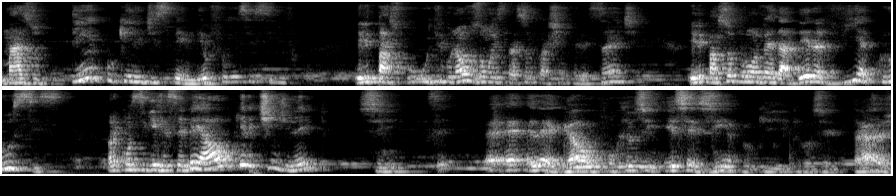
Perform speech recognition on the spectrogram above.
mas o tempo que ele despendeu foi excessivo. Ele passou, o tribunal usou uma expressão que eu achei interessante. Ele passou por uma verdadeira via crucis para conseguir receber algo que ele tinha direito. Sim. É, é- é legal, porque assim, esse exemplo que, que você traz,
